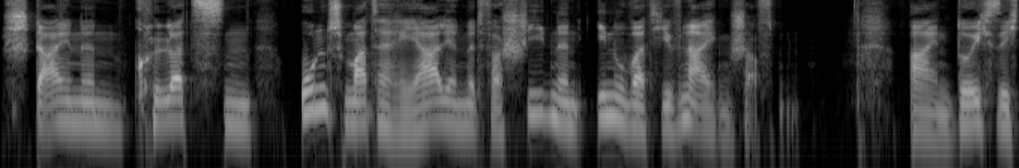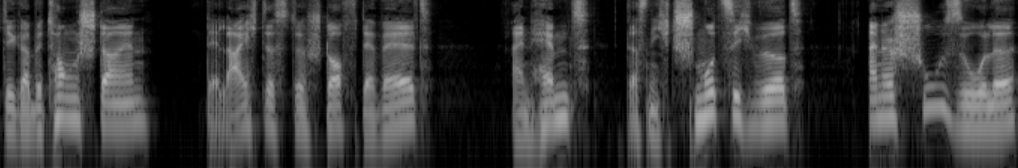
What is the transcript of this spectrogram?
Steinen, Klötzen und Materialien mit verschiedenen innovativen Eigenschaften. Ein durchsichtiger Betonstein, der leichteste Stoff der Welt, ein Hemd, das nicht schmutzig wird, eine Schuhsohle,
